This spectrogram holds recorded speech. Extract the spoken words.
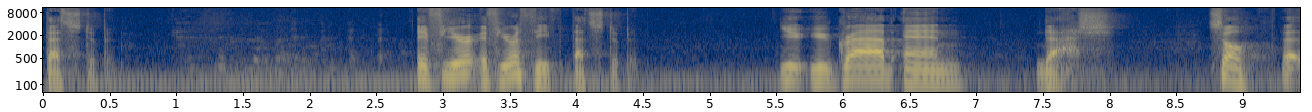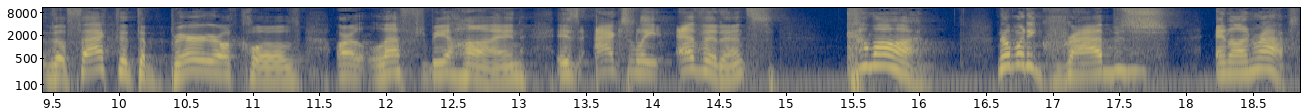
that's stupid. If you're, if you're a thief, that's stupid. You, you grab and dash. So, uh, the fact that the burial clothes are left behind is actually evidence. Come on. Nobody grabs and unwraps.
